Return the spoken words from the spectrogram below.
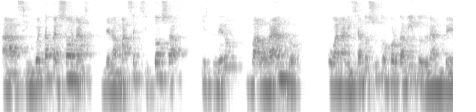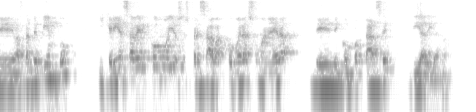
a 50 personas de las más exitosas y estuvieron valorando o analizando su comportamiento durante bastante tiempo y querían saber cómo ellos expresaban, cómo era su manera de, comportarse día a día. ¿no?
